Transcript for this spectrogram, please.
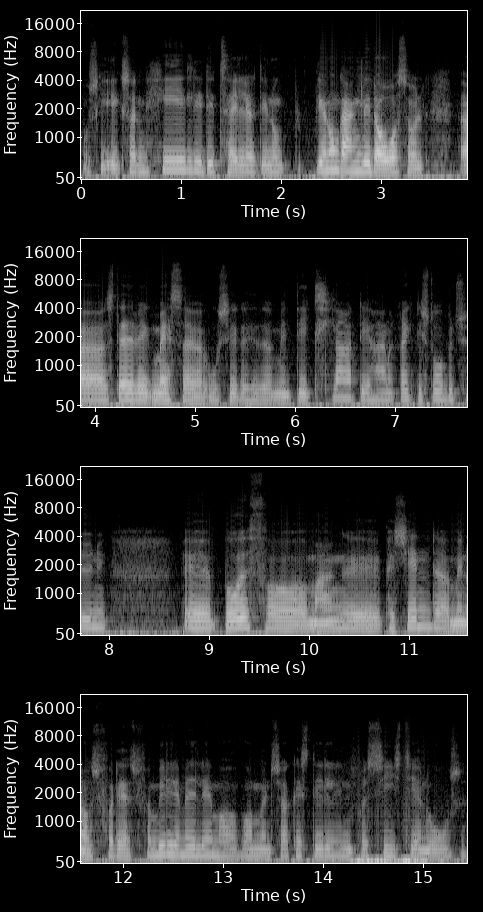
måske ikke sådan helt i detaljer, det er nogle, bliver nogle gange lidt oversolgt. Der er stadigvæk masser af usikkerheder, men det er klart, det har en rigtig stor betydning, øh, både for mange øh, patienter, men også for deres familiemedlemmer, hvor man så kan stille en præcis diagnose.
